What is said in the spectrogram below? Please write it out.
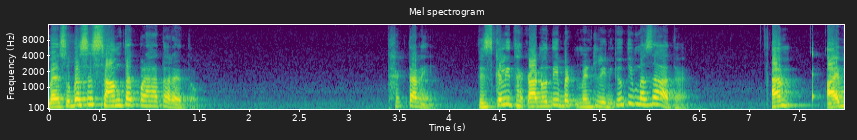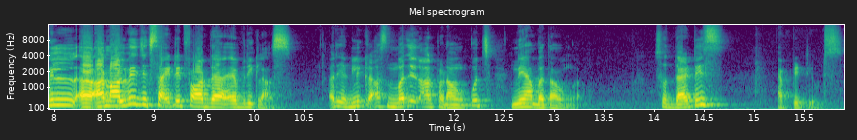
मैं सुबह से शाम तक पढ़ाता रहता हूँ। थकता नहीं। फिजिकली थकान होती है बट मेंटली नहीं, क्योंकि मज़ा आता है। I am I will I am always excited for the every class अरे, अगली क्लास मज़ेदार पढ़ाऊँगा कुछ नया बताऊँगा। So that is aptitudes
